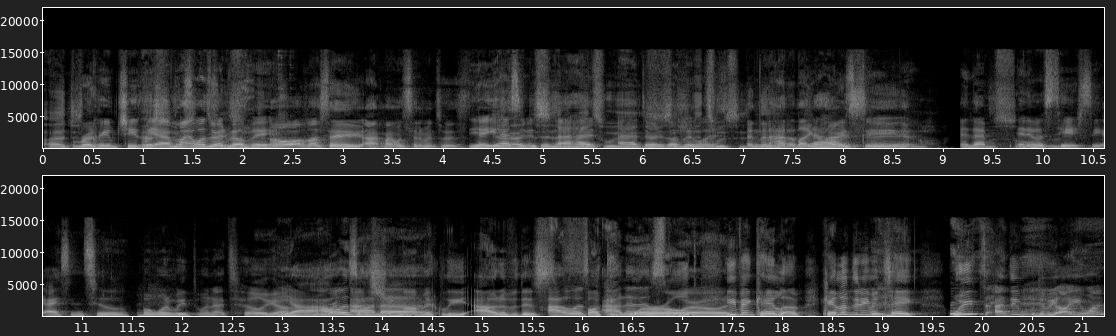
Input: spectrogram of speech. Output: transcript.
I just Red- cream cheese. That Yeah, mine was red velvet. Oh, I was about to say, I, mine was cinnamon twist. Yeah, you Yeah, had I cinnamon twist. I had cinnamon I had the red twist. velvet one. And then I had like That was icing. Good. And that It was and it was good. THC icing too. But when we when I tell you, Yeah, we I were was on a- astronomically out of this I was fucking out of this world. world. Even Caleb, Caleb didn't even take. We I think did we all eat one?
